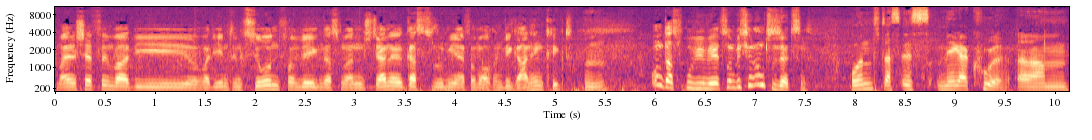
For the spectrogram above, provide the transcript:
Meine Chefin war die, war die Intention von wegen, dass man Sterne-Gastronomie einfach mal auch in vegan hinkriegt. Und das probieren wir jetzt so ein bisschen umzusetzen. Und das ist mega cool. Ähm,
